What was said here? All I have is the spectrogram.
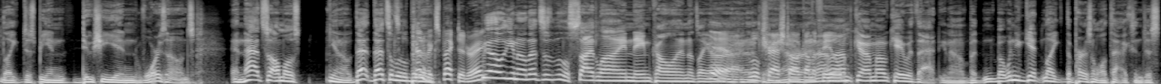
like just being douchey in war zones, and that's almost you know that that's a little bit kind of, of expected, right? well, you know, that's a little sideline name calling. It's like, Yeah, all right, a little okay, trash talk all on the right, field. I'm, I'm okay with that, you know. But but when you get like the personal attacks and just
